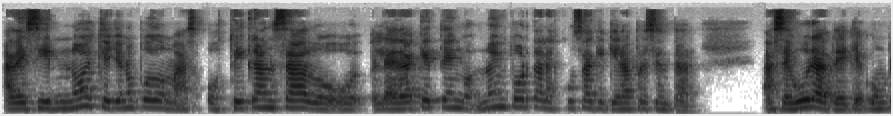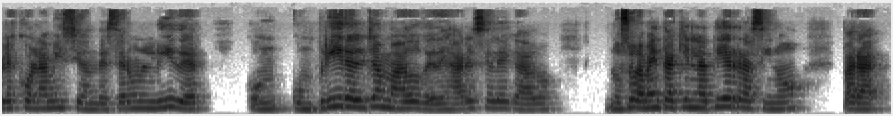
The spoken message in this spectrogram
a decir, no, es que yo no puedo más, o estoy cansado, o la edad que tengo, no importa la excusa que quieras presentar. Asegúrate que cumples con la misión de ser un líder, con cumplir el llamado de dejar ese legado, no solamente aquí en la tierra, sino para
